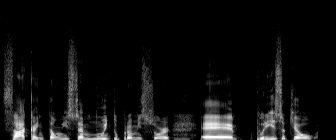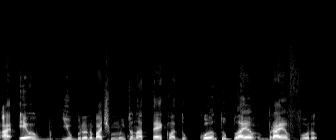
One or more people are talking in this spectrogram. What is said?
saca? Então isso é muito promissor. É, por isso que eu, eu e o Bruno bate muito na tecla do quanto Brian, Brian, Flor,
